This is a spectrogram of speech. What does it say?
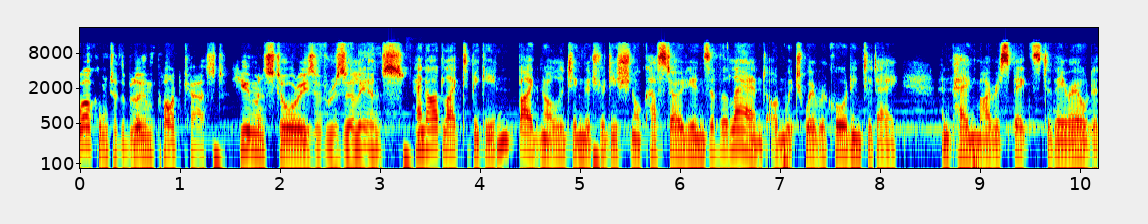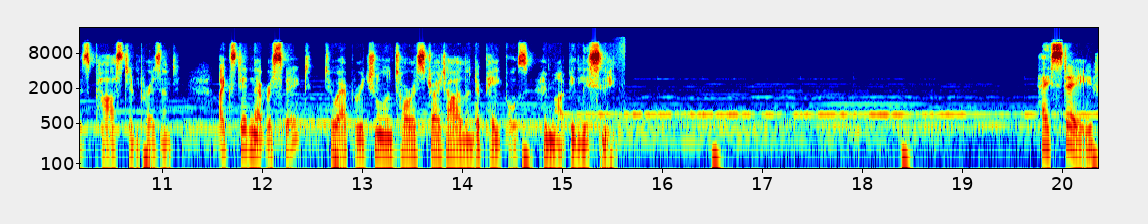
Welcome to the Bloom Podcast Human Stories of Resilience. And I'd like to begin by acknowledging the traditional custodians of the land on which we're recording today and paying my respects to their elders, past and present. I extend that respect to Aboriginal and Torres Strait Islander peoples who might be listening. Hey, Steve.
